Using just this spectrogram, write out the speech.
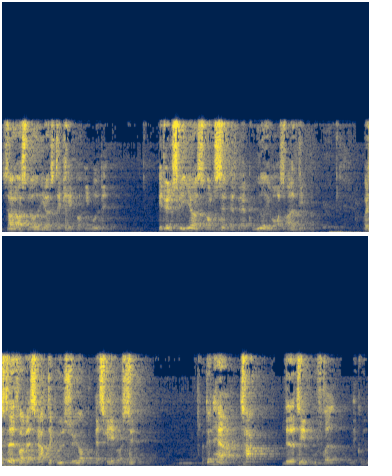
så er der også noget i os, der kæmper imod det. Et ønske i os om selv at være guder i vores eget liv. Og i stedet for at være skabt af Gud, søger at skabe os selv. Og den her trang leder til en ufred med Gud.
